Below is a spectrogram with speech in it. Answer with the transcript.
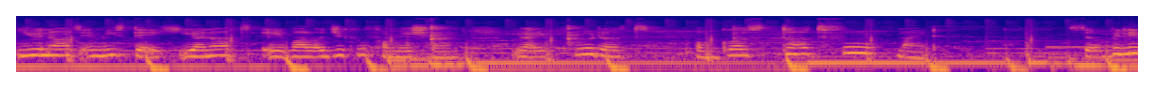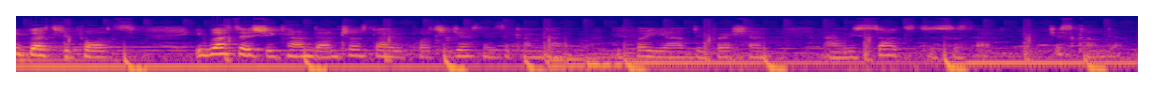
You're not a mistake. You're not a biological formation. You are a product of God's thoughtful mind. So believe God's reports. If God says she calm down, trust that report. She just needs to calm down before you have depression and resort to suicide. Just calm down.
